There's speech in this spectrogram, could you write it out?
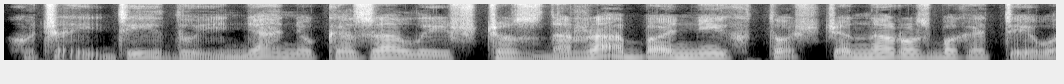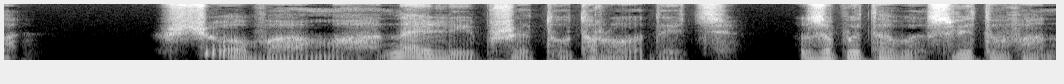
Хоча й діду, і няню казали, що з дараба ніхто ще не розбагатів. Що вам найліпше тут родить? запитав світован.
